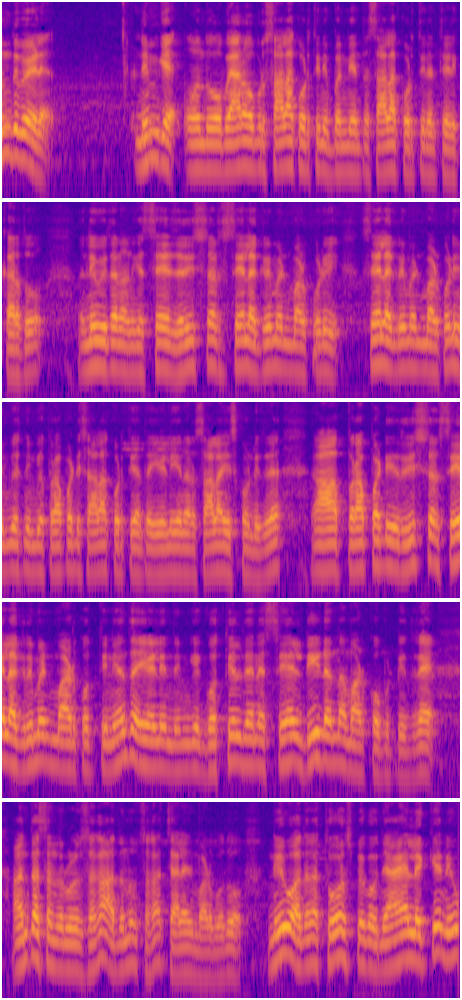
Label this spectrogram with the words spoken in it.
ಒಂದು ವೇಳೆ ನಿಮಗೆ ಒಂದು ಒಬ್ಬ ಯಾರೋ ಒಬ್ರು ಸಾಲ ಕೊಡ್ತೀನಿ, ಬನ್ನಿ ಅಂತ ಸಾಲ ಕೊಡ್ತೀನಿ ಅಂತೇಳಿ ಕರೆದು, ನೀವು ಈ ನನಗೆ ಸೇ ರಿಜಿಸ್ಟರ್ ಸೇಲ್ ಅಗ್ರಿಮೆಂಟ್ ಮಾಡಿಕೊಡಿ ಸೇಲ್ ಅಗ್ರಿಮೆಂಟ್ ಮಾಡಿಕೊಡಿ, ನಿಮಗೆ ನಿಮಗೆ ಪ್ರಾಪರ್ಟಿ ಸಾಲ ಕೊಡ್ತೀನಿ ಅಂತ ಹೇಳಿ ಏನಾರು ಸಾಲ ಇಸ್ಕೊಂಡಿದ್ರೆ, ಆ ಪ್ರಾಪರ್ಟಿ ರಿಜಿಸ್ಟರ್ ಸೇಲ್ ಅಗ್ರಿಮೆಂಟ್ ಮಾಡ್ಕೊತೀನಿ ಅಂತ ಹೇಳಿ ನಿಮಗೆ ಗೊತ್ತಿಲ್ಲದೇ ಸೇಲ್ ಡೀಡನ್ನು ಮಾಡ್ಕೊಬಿಟ್ಟಿದ್ರೆ ಅಂಥ ಸಂದರ್ಭಗಳು ಸಹ ಅದನ್ನು ಸಹ ಚಾಲೆಂಜ್ ಮಾಡ್ಬೋದು. ನೀವು ಅದನ್ನು ತೋರಿಸ್ಬೇಕು, ನ್ಯಾಯಾಲಯಕ್ಕೆ ನೀವು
